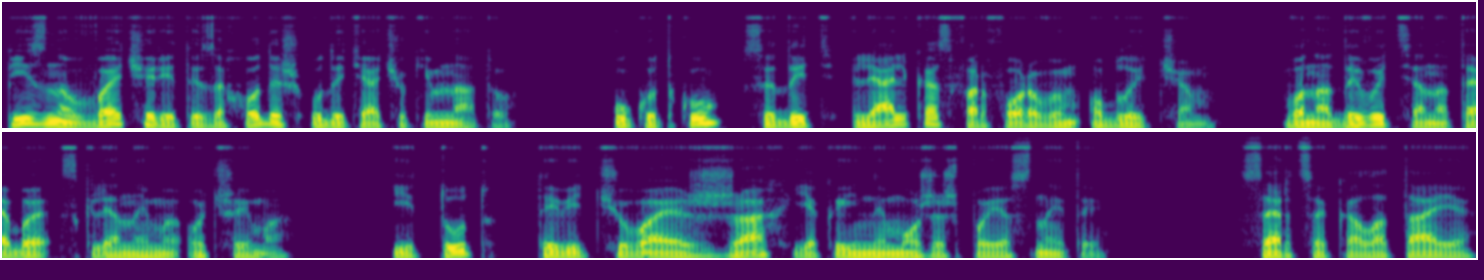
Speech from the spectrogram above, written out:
пізно ввечері ти заходиш у дитячу кімнату. У кутку сидить лялька з фарфоровим обличчям. Вона дивиться на тебе скляними очима. І тут ти відчуваєш жах, який не можеш пояснити. Серце калатає,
